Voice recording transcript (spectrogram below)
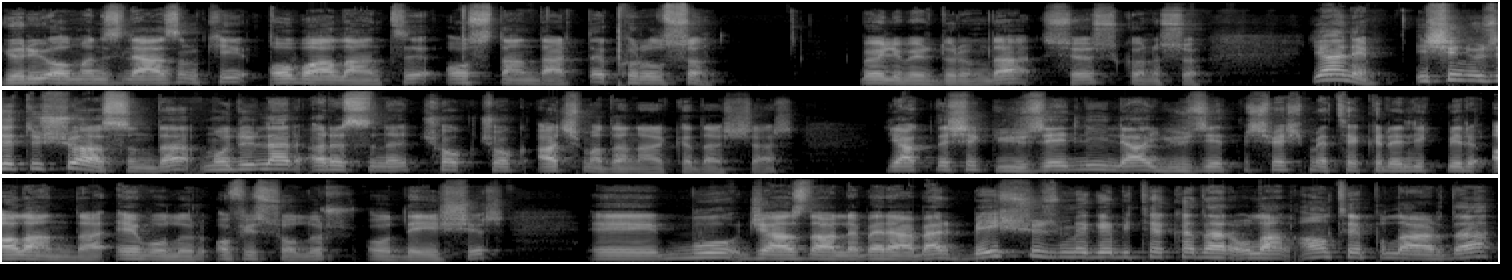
görüyor olmanız lazım ki o bağlantı o standartta kurulsun. Böyle bir durumda söz konusu. Yani işin özeti şu aslında modüller arasını çok çok açmadan arkadaşlar yaklaşık 150 ila 175 metrekarelik bir alanda ev olur, ofis olur o değişir. Ee, bu cihazlarla beraber 500 megabit'e kadar olan altyapılarda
